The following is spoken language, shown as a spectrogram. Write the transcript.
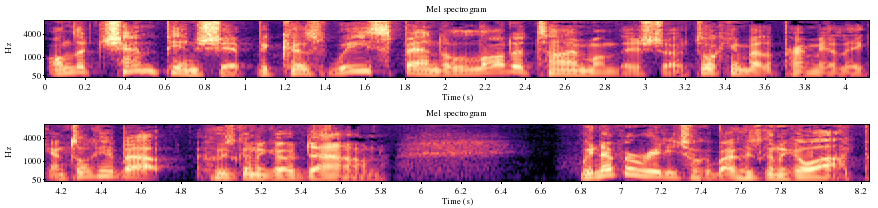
on the championship because we spend a lot of time on this show talking about the Premier League and talking about who's going to go down. We never really talk about who's going to go up.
